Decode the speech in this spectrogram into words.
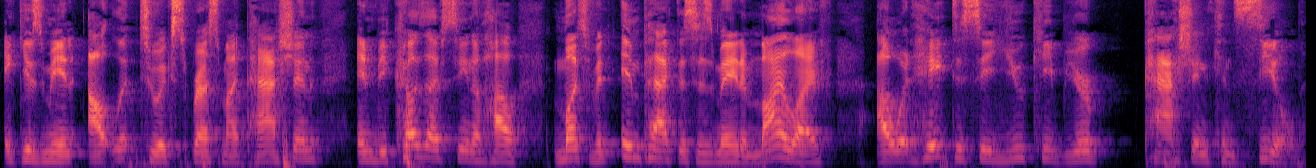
It gives me an outlet to express my passion. And because I've seen of how much of an impact this has made in my life, I would hate to see you keep your passion concealed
